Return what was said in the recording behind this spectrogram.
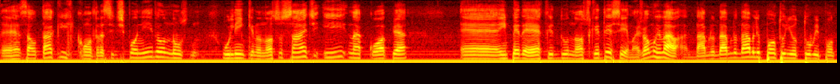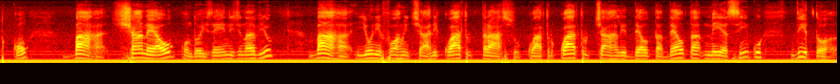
é, ressaltar que encontra-se disponível no, o link no nosso site e na cópia é, em PDF do nosso QTC. Mas vamos lá, www.youtube.com barra Chanel com dois N de navio barra Uniforme Charlie 4 traço 44 Charlie Delta Delta 65 Vitor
